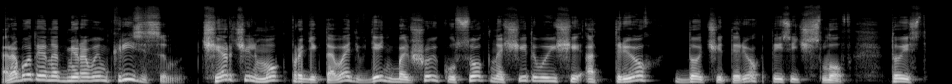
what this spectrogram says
Работая над мировым кризисом, Черчилль мог продиктовать в день большой кусок, насчитывающий от трех до четырех тысяч слов, то есть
